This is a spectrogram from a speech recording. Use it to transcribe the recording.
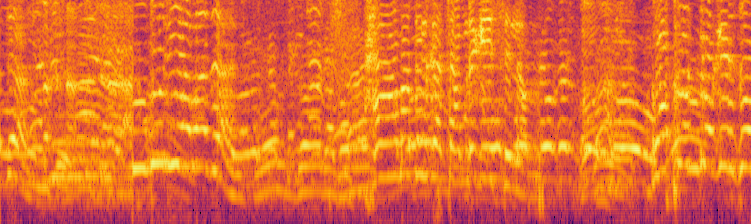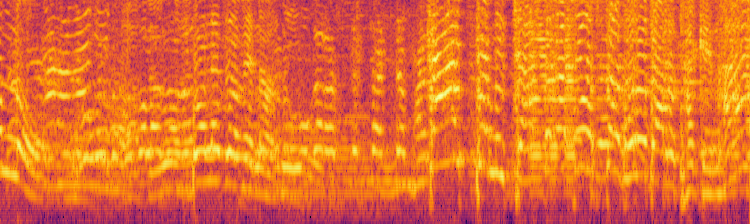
বাজার? কুন্দুরিয়া বাজার? হ্যাঁ আমাদের কাছে আমরা গিয়েছিলাম। গোপন রোগের জন্য। বলা যাবে না। চারটা নিচ্ছে আপনারা বস্তা ধরে দাঁড়ো থাকেন হ্যাঁ?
